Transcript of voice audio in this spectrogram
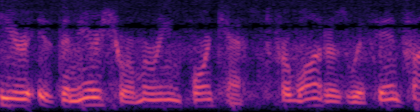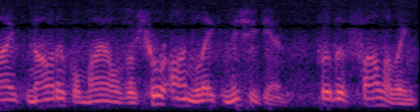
Here is the nearshore marine forecast for waters within 5 nautical miles ashore on Lake Michigan for the following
